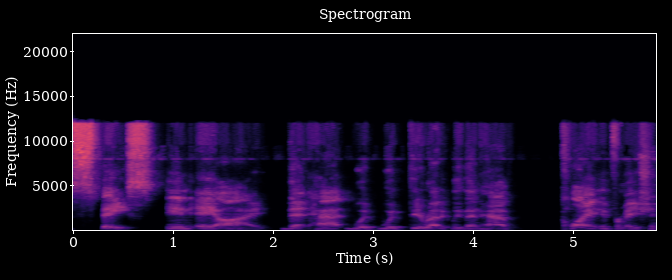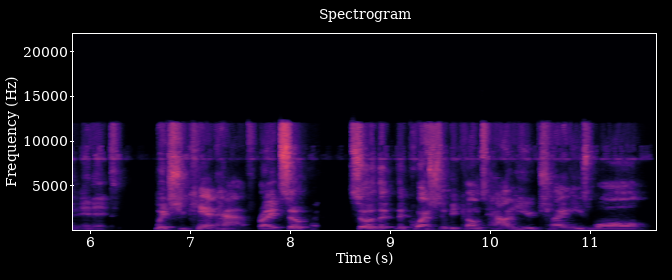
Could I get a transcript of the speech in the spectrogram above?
space in AI that had would would theoretically then have client information in it, which you can't have, right? So so the, the question becomes how do you Chinese wall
